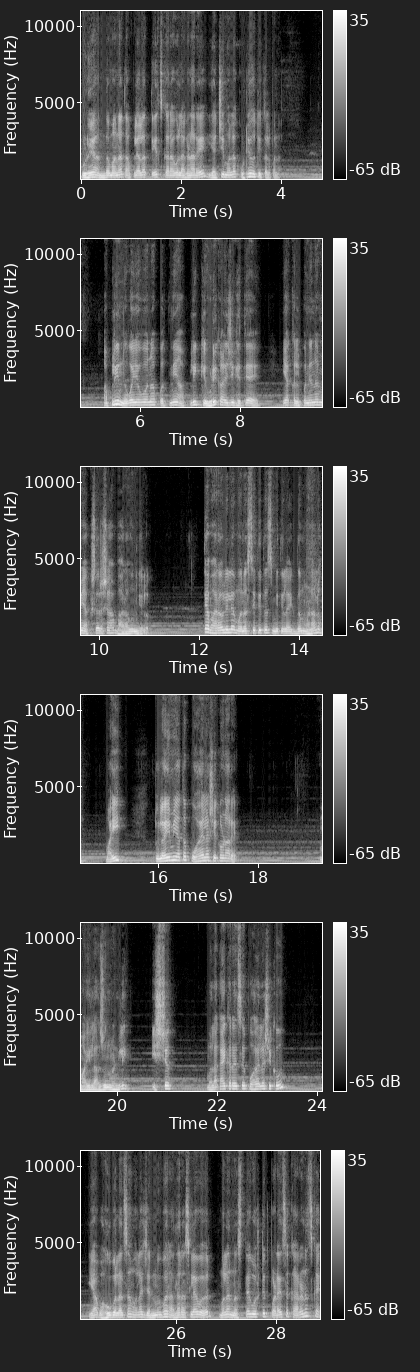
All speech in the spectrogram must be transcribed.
पुढे अंदमानात आपल्याला तेच करावं लागणार आहे याची मला कुठे होती कल्पना? आपली नवयवना पत्नी आपली केवढी काळजी घेते आहे या कल्पनेनं मी अक्षरशः भारावून गेलो. त्या भारावलेल्या मनस्थितीतच मी तिला एकदम म्हणालो माई तुलाही मी आता पोहायला शिकवणार आहे. माई लाजून म्हणली इश्य मला काय करायचंय पोहायला शिकवून? या बाहुबलाचा मला जन्मभर आधार असल्यावर मला नसत्या गोष्टीत पडायचं कारणच काय?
